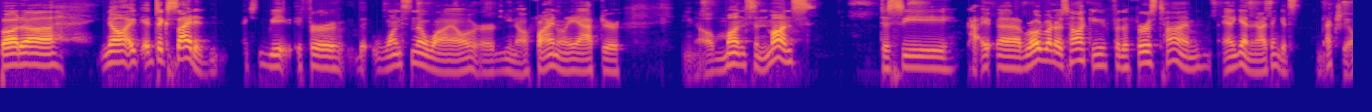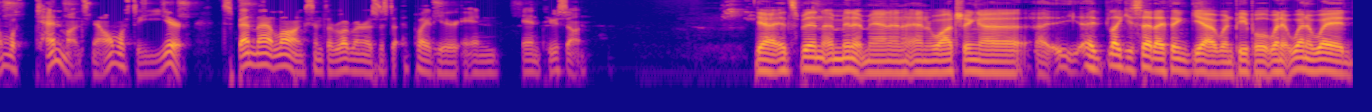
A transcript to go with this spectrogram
but uh, you know, it's excited for once in a while, or you know, finally after you know months and months, to see uh, Roadrunners hockey for the first time. And again, I think it's actually almost ten months now, almost a year. It's been that long since the Roadrunners has played here in in Tucson. Yeah, it's been a minute, man, and and watching, uh, like you said, I think yeah, when people when it went away,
